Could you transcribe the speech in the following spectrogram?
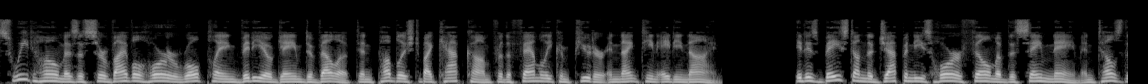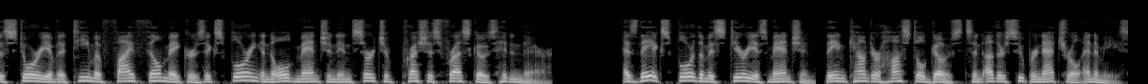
Sweet Home is a survival horror role-playing video game developed and published by Capcom for the Family Computer in 1989. It is based on the Japanese horror film of the same name and tells the story of a team of five filmmakers exploring an old mansion in search of precious frescoes hidden there. As they explore the mysterious mansion, they encounter hostile ghosts and other supernatural enemies.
